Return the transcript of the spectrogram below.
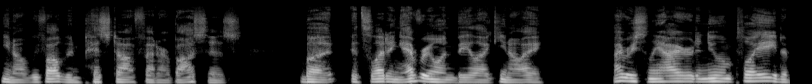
you know, we've all been pissed off at our bosses, but it's letting everyone be like, you know, I I recently hired a new employee to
